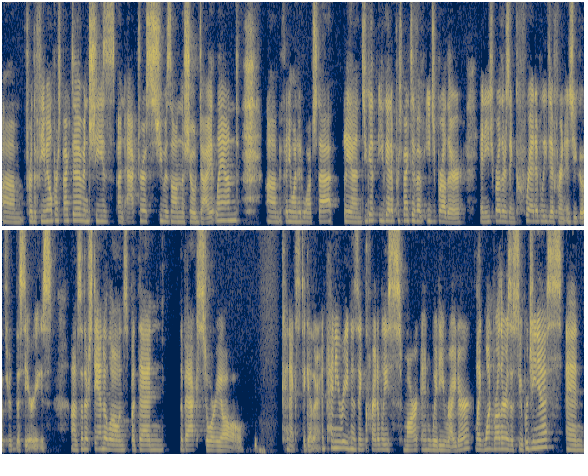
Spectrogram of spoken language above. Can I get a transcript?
um, for the female perspective, and she's an actress. She was on the show Dietland. Um, if anyone had watched that, and you get you get a perspective of each brother, and each brother's incredibly different as you go through the series. Um, so they're standalones, but then the backstory all connects together. And Penny Reid is an incredibly smart and witty writer. Like one brother is a super genius and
